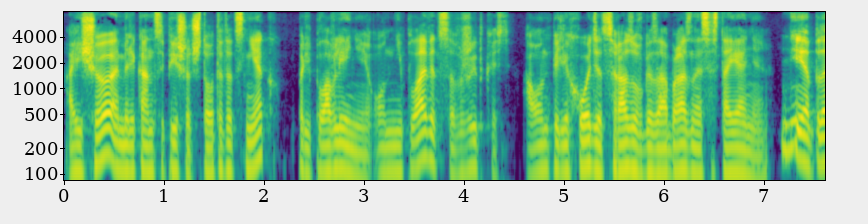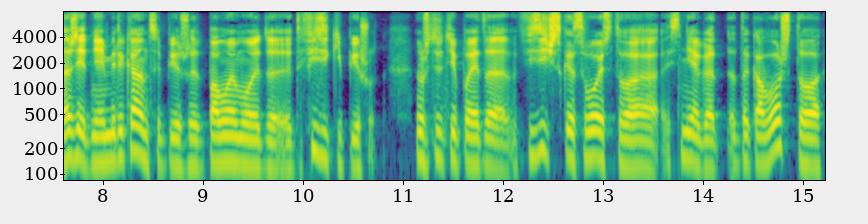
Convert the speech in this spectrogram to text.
А еще американцы пишут, что вот этот снег при плавлении, он не плавится в жидкость, а он переходит сразу в газообразное состояние. Не, подожди, это не американцы пишут, это, по-моему, это, это физики пишут. Потому что, типа, это физическое свойство снега таково, что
